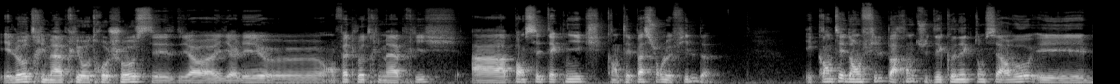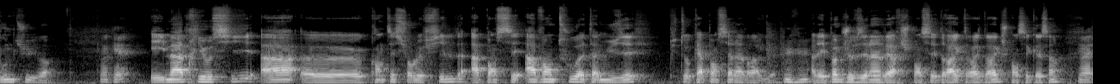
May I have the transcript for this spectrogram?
Et l'autre, il m'a appris autre chose, c'est-à-dire y aller. euh, en fait, l'autre, il m'a appris à penser technique quand t'es pas sur le field. Et quand t'es dans le field, par contre, tu déconnectes ton cerveau et boum, tu y vas. Et il m'a appris aussi à, euh, quand t'es sur le field, à penser avant tout à t'amuser plutôt qu'à penser à la drague. Mhm. À l'époque, je faisais l'inverse. Je pensais drague, drague, drague, je pensais que ça. Ouais.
